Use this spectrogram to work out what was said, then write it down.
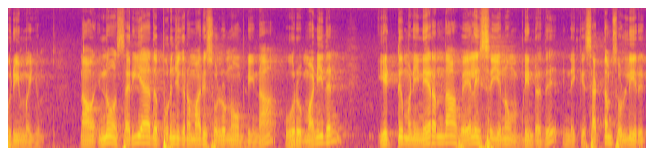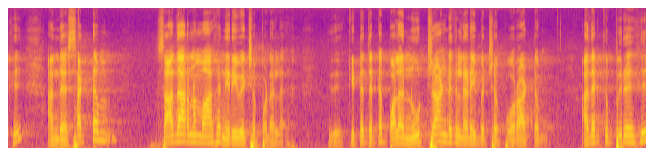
உரிமையும். நான் இன்னும் சரியாக அதை புரிஞ்சுக்கிற மாதிரி சொல்லணும் அப்படின்னா ஒரு மனிதன் எட்டு மணி நேரம்தான் வேலை செய்யணும் அப்படின்றது இன்றைக்கி சட்டம் சொல்லியிருக்கு. அந்த சட்டம் சாதாரணமாக நிறைவேற்றப்படலை. இது கிட்டத்தட்ட பல நூற்றாண்டுகள் நடைபெற்ற போராட்டம். அதற்கு பிறகு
